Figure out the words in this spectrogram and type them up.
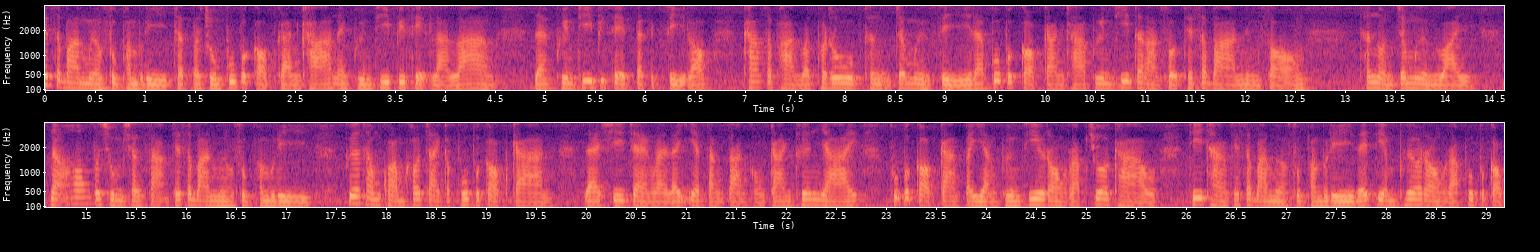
ทศบาลเมืองสุพรรณบุรีจัดประชุมผู้ประกอบการค้าในพื้นที่พิเศษลานล่าง และพื้นที่พิเศษ 84 ล็อก ข้างสะพานวัดพระรูป ถนนจมื่นสี และผู้ประกอบการค้าพื้นที่ตลาดสดเทศบาล 12 ถนนจมื่นวัย ณห้องประชุมชั้น 3 เทศบาลเมืองสุพรรณบุรี เพื่อทำความเข้าใจกับผู้ประกอบการ และชี้แจงรายละเอียดต่างๆ ของการเคลื่อนย้าย ผู้ประกอบการไปยังพื้นที่รองรับชั่วคราว ที่ทางเทศบาลเมืองสุพรรณบุรีได้เตรียมเพื่อรองรับผู้ประกอบ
